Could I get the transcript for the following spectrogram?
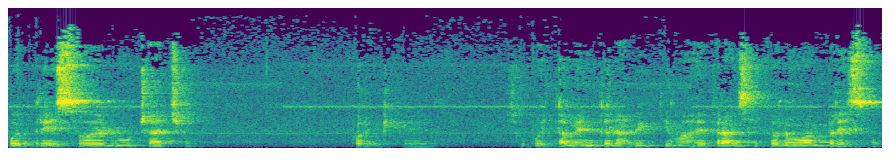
fue preso el muchacho, porque supuestamente las víctimas de tránsito no van presos,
